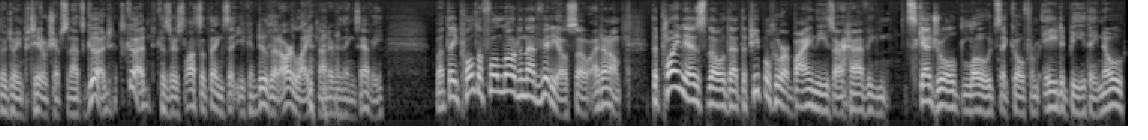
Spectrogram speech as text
they're doing potato chips, and that's good. It's good because there's lots of things that you can do that are light, not everything's heavy. But they pulled a full load in that video, so I don't know. The point is, though, that the people who are buying these are having scheduled loads that go from A to B. They know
